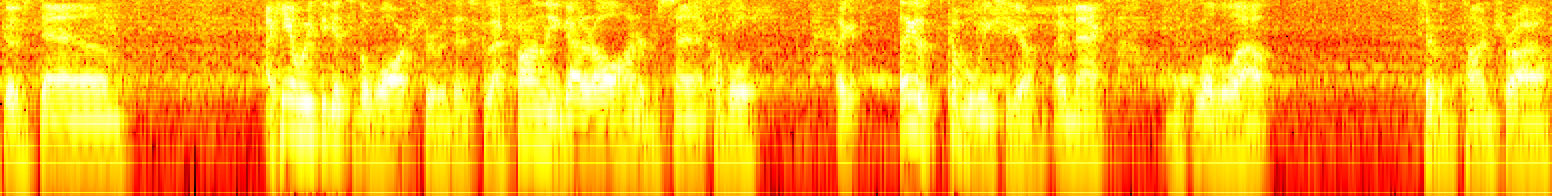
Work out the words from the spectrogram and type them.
Goes down. I can't wait to get to the walkthrough with this because I finally got it all 100% a couple, like I think it was a couple weeks ago. I maxed this level out, except for the time trial.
